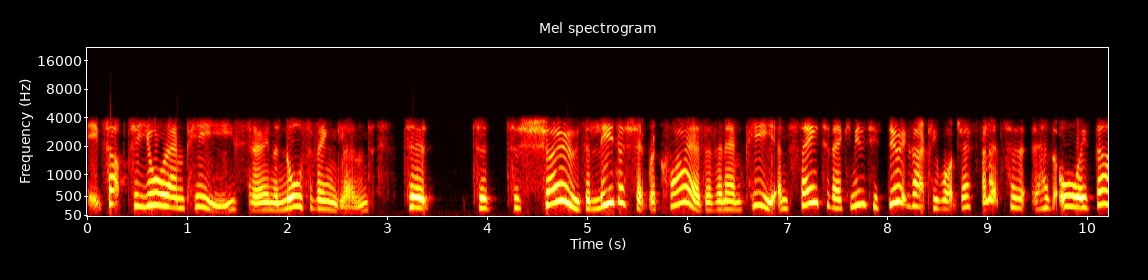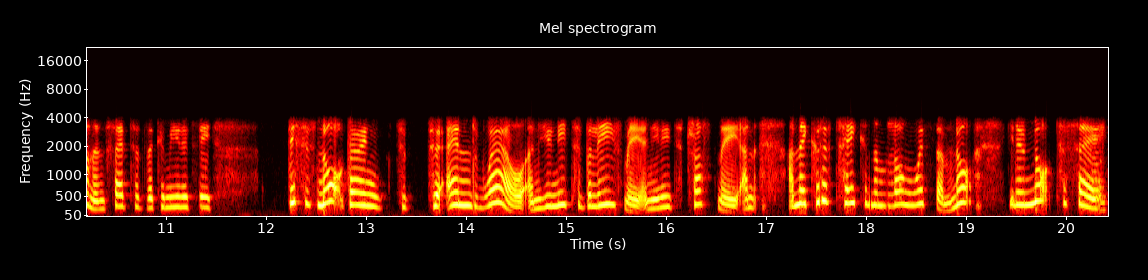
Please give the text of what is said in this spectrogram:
it's up to your MPs, you know, in the north of England to to, to show the leadership required of an MP and say to their communities, do exactly what Jess Phillips has always done and said to the community, this is not going to, to end well and you need to believe me and you need to trust me. And and they could have taken them along with them. Not you know not to say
